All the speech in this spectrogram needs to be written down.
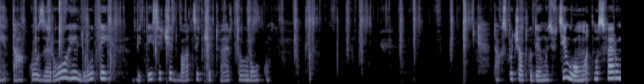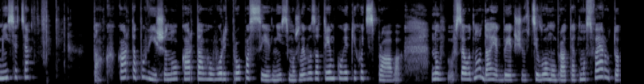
І так, козироги, лютий 2024 року. Так, спочатку дивимось в цілому атмосферу місяця. Так, карта повішено, карта говорить про пасивність, можливо, затримку в якихось справах. Ну, все одно, да, якби якщо в цілому брати атмосферу, то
